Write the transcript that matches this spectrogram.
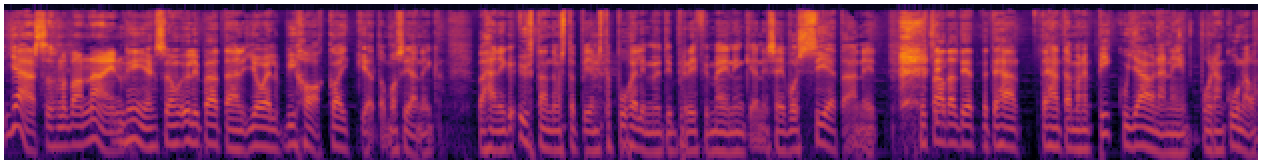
jäässä, sanotaan näin. Niin, ja se on ylipäätään Joel vihaa kaikkia tommosia niin vähän niin yhtään tämmöistä pienistä puhelinmyyntibriefimeininkiä, niin se ei voi sietää. Niin nyt me ajateltiin, että me tehdään, tehdään tämmöinen pikkujäynä, niin voidaan kuunnella.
